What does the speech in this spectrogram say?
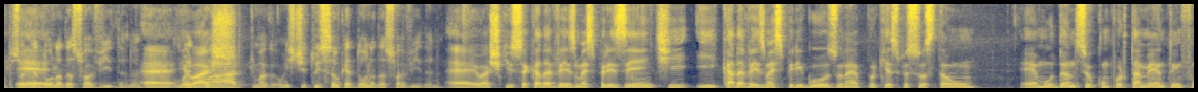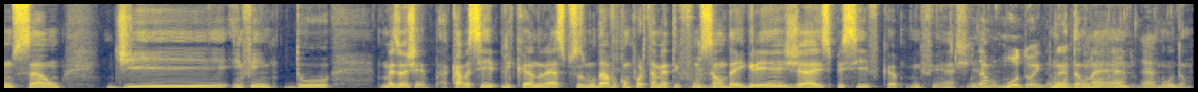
uma pessoa é, que é dona da sua vida né é, uma, eu uma acho arte, uma, uma, instituição que é dona da sua vida né é eu acho que isso é cada vez mais presente e cada vez mais perigoso né porque as pessoas estão é, mudando seu comportamento em função de enfim do mas hoje acaba se replicando, né? As pessoas mudavam o comportamento em função uhum. da igreja específica, enfim, acho Mudam, é... mudam ainda, mudam, né? né? Mudam, é, mudam.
